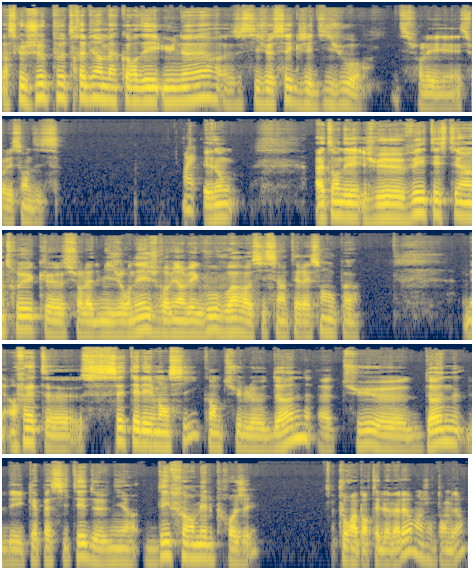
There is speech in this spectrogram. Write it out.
Parce que je peux très bien m'accorder une heure si je sais que j'ai dix jours. sur les, sur les 110. Ouais. Et donc, attendez, je vais tester un truc euh, sur la demi-journée, je reviens avec vous, voir euh, si c'est intéressant ou pas. Mais en fait, euh, cet élément-ci, quand tu le donnes, tu donnes les capacités de venir déformer le projet pour apporter de la valeur, hein, j'entends bien.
